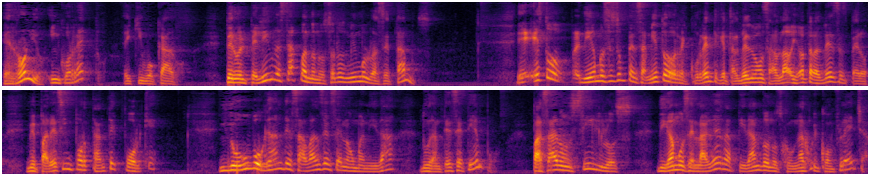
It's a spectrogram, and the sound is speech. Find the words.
erróneo, incorrecto, equivocado. Pero el peligro está cuando nosotros mismos lo aceptamos. Eh, esto, digamos, es un pensamiento recurrente que tal vez lo hemos hablado ya otras veces, pero me parece importante porque no hubo grandes avances en la humanidad durante ese tiempo. Pasaron siglos, digamos, en la guerra tirándonos con arco y con flecha.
